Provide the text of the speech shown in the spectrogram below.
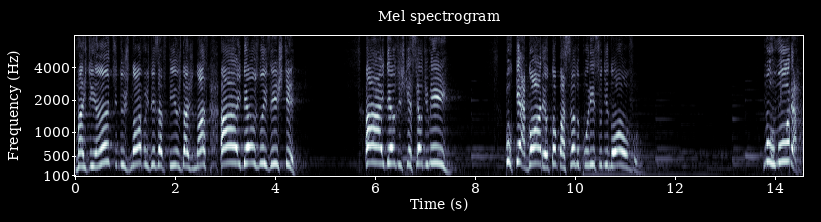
mas diante dos novos desafios das nossas, ai, Deus não existe. Ai, Deus esqueceu de mim. Porque agora eu estou passando por isso de novo. Murmura.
